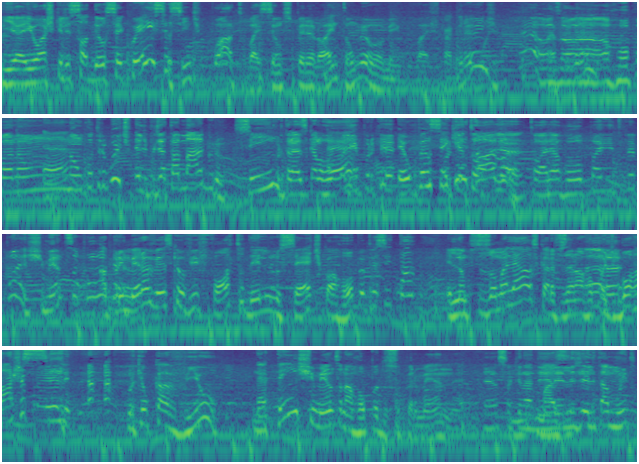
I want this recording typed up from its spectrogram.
E aí eu acho que ele só deu sequência, assim, tipo, ah, tu vai ser um super-herói, então, meu amigo, vai ficar grande. É, mas a, a roupa não, É. não contribui. Tipo, ele podia estar magro. Sim. Por trás daquela roupa É, ali, porque. eu pensei porque que ele tu tava. olha, tu olha a roupa e tu vê, pô, enchimento essa porra. A cara. primeira vez que eu vi foto dele no set com a roupa, eu pensei, tá, ele não precisou malhar, os caras fizeram uma roupa de Aham, borracha pra sim. ele. Porque o Cavill, né, tem enchimento na roupa do Superman, né? É, só que na dele Mas- ele, ele tá muito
